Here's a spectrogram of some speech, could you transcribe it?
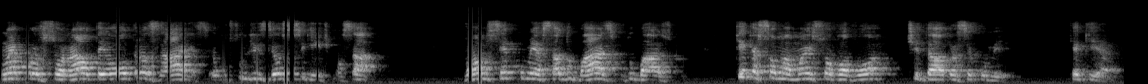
não é profissional, tem outras áreas. Eu costumo dizer o seguinte, moçada, vamos sempre começar do básico, do básico. O que, que a sua mamãe e sua vovó te dão para você comer? O que, que é?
